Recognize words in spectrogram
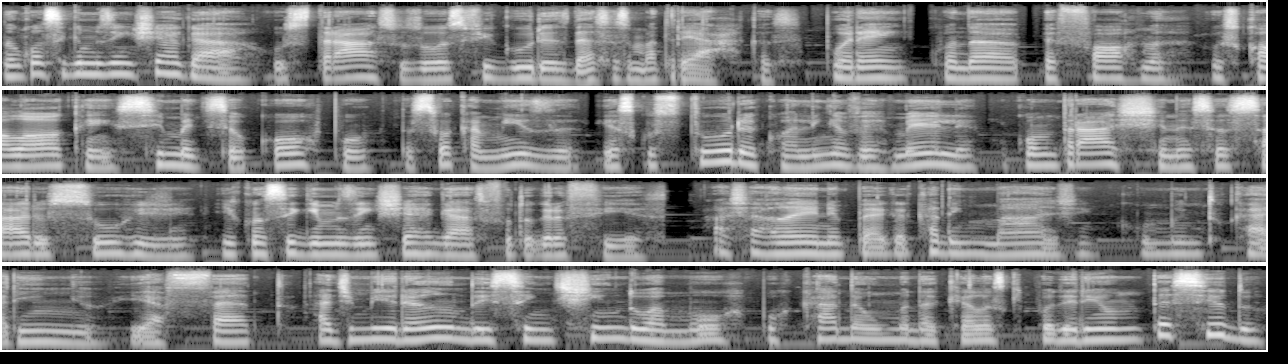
não conseguimos enxergar os traços ou as figuras dessas matriarcas. Porém, quando a performa os coloca em cima de seu corpo, da sua camisa, e as costura com a linha vermelha, o contraste necessário surge e conseguimos enxergar as fotografias. A Charlene pega cada imagem com muito carinho e afeto, admirando e sentindo o amor por cada uma daquelas que poderiam ter sido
